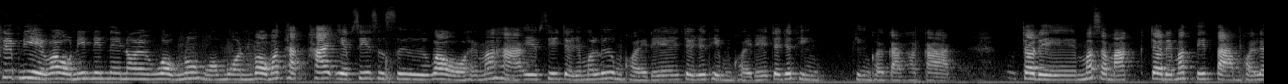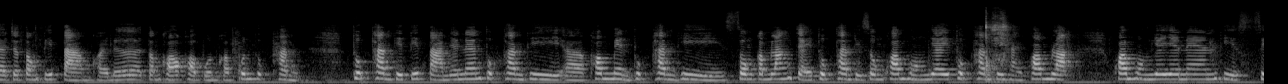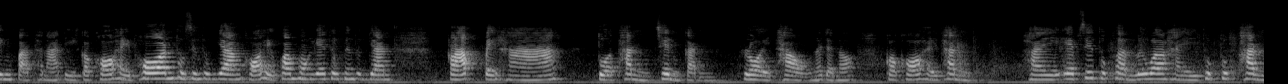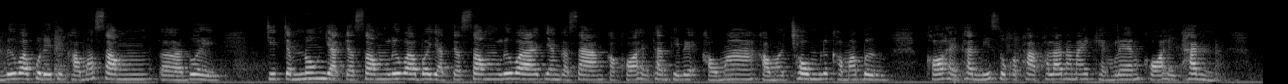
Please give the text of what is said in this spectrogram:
คลิปนี้เว้านิดนิดๆหน่อยๆเว้าโน้หัวมวนเว้ามาทักทาย FC ซื่อๆเว้าให้มาหา FC เจ้าจะมาลืมข่อยเด้เจ้าจะทิมข่อยเด้เจ้าจะทิ้งทิ้งข่อยกลางอากาศ เจ้าได้มาสมัคร เจ้าได้มาติดตามข่อยแล้วจะต้องติดตามข่อยเลยต้องขอขอบคุณขอบคุณทุกท่าน ทุกท่านที่ติดตามยายแน่นทุกท่านที่เอ่อคอมเมนต์ทุกท่านที่ส่งกำลังใจทุกท่านที่ส่งความห่วงใยทุกท่านที่ให้ความรัก ความห่วงใยยายแน่นที่สิ่งปรารถนาดีก็ขอให้พรทุกสิ่งทุกอย่างขอให้ความห่วงใยทุกสิ่งทุกอย่าง กลับไปหาตัวท่านเช่นกันลอยเท่านะจ๊ะเนาะก็ขอให้ท่านให้เอฟซีทุกท่านหรือว่าให้ทุกทุกๆท่าน หรือว่าผู้ใดที่เขามาซองอด้วยจิตจำนงอยากจะซองหรือว่าบ่อยากจะซองหรือว่ายังกระซางก็ขอให้ท่านที่แวะเขามาเขามาชมหรือเขามาเบิงขอให้ท่านมีสุขภาพพลานามัยแข็งแรงขอให้ท่าน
